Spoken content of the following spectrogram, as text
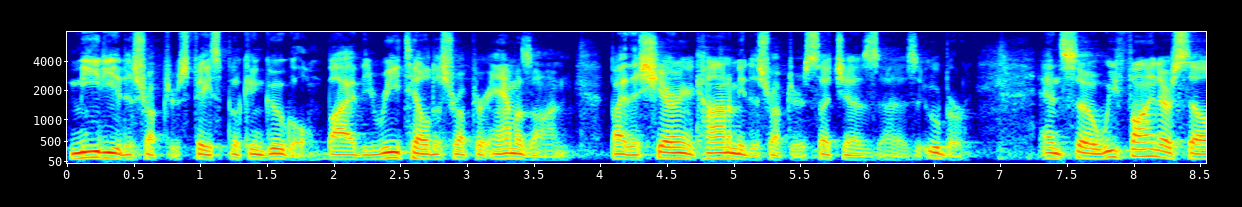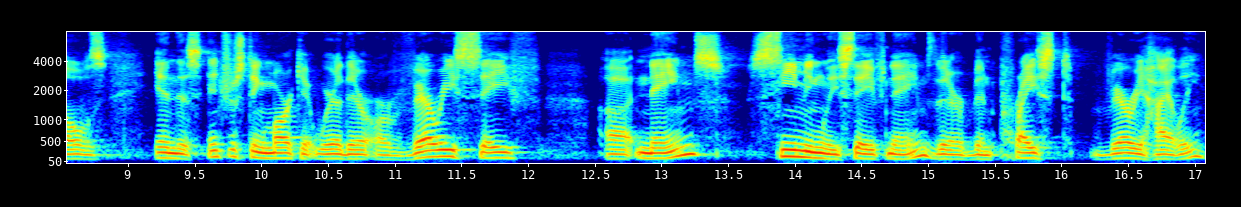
media disruptors, Facebook and Google, by the retail disruptor, Amazon, by the sharing economy disruptors, such as, as Uber. And so we find ourselves in this interesting market where there are very safe uh, names seemingly safe names that have been priced very highly.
